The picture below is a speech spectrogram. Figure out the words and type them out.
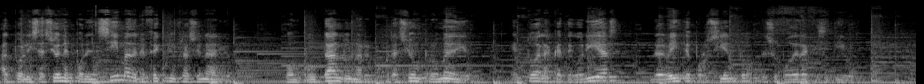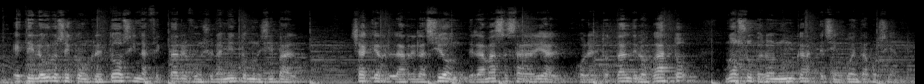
actualizaciones por encima del efecto inflacionario, computando una recuperación promedio en todas las categorías del 20% de su poder adquisitivo. Este logro se concretó sin afectar el funcionamiento municipal, ya que la relación de la masa salarial con el total de los gastos no superó nunca el 50%.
